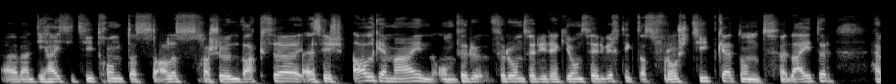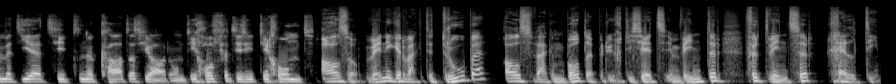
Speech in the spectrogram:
wenn die heiße Zeit kommt, dass alles kann schön wachsen. kann. Es ist allgemein und für, für unsere Region sehr wichtig, dass es Frostzeit gibt und leider haben wir diese Zeit nicht gehabt, das Jahr. Und ich hoffe, die Zeit kommt. Also, weniger wegen der Trauben als wegen dem Boden bräuchte es jetzt im Winter für die Winzer Kälte.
